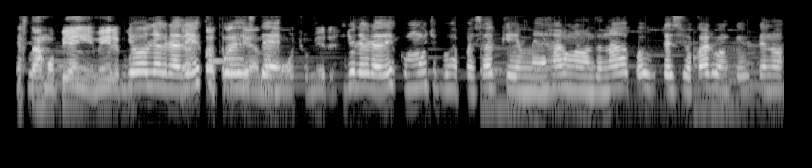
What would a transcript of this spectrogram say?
estamos bien y mire, pues, Yo le agradezco, pues, este, mucho, mire. yo le agradezco mucho, pues, a pesar que me dejaron abandonada, pues, usted se hizo cargo, aunque usted no,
